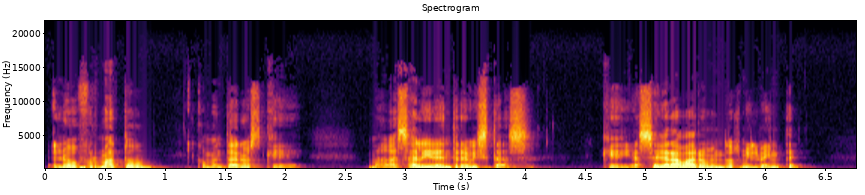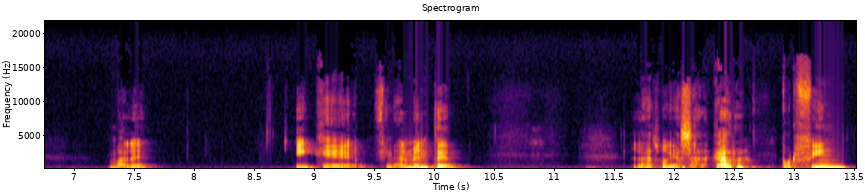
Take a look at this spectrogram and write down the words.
el nuevo formato. Comentaros que van a salir entrevistas que ya se grabaron en 2020, ¿vale? Y que finalmente las voy a sacar, por fin.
